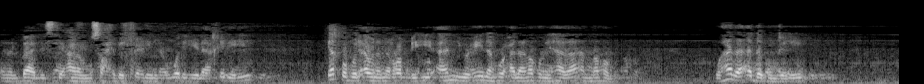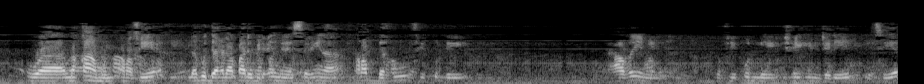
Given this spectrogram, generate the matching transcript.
من الباء الاستعانة المصاحب الفعل من أوله إلى آخره يطلب العون من ربه أن يعينه على نظم هذا النظم. وهذا أدب جليل ومقام رفيع لابد على طالب العلم أن يستعين ربه في كل عظيم وفي كل شيء جليل يسير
